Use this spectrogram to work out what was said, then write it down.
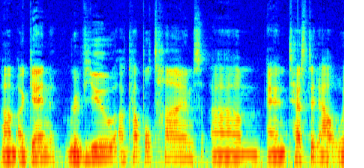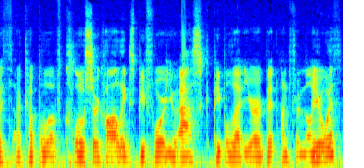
Um, again review a couple times um, and test it out with a couple of closer colleagues before you ask people that you're a bit unfamiliar with.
